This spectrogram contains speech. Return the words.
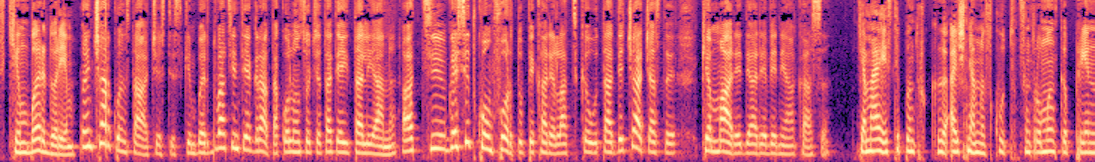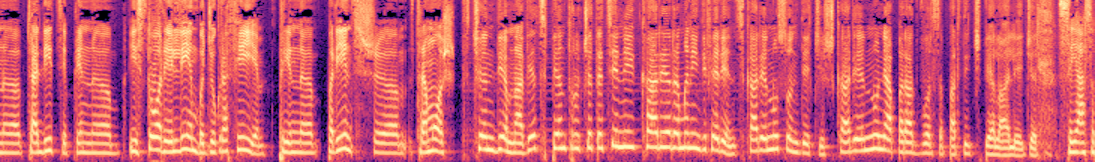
schimbări dorim. În ce ar consta aceste schimbări? V-ați integrat acolo în societatea italiană, ați găsit confortul pe care l-ați căutat. De ce această chemare de a reveni acasă? Chemarea este pentru că aici ne-am născut. Sunt româncă prin uh, tradiție, prin uh, istorie, limbă, geografie, prin uh, părinți și uh, strămoși. Ce îndemn aveți pentru cetățenii care rămân indiferenți, care nu sunt deciși, care nu neapărat vor să participe la alegeri? Să iasă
